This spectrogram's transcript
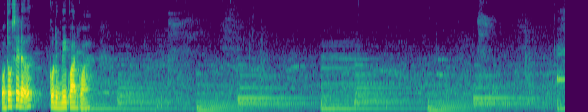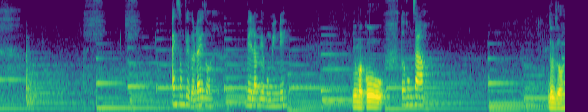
Uống thuốc sẽ đỡ. Cô đừng bi quan quá việc ở đây rồi. Về làm việc của mình đi. Nhưng mà cô Tôi không sao. Được rồi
